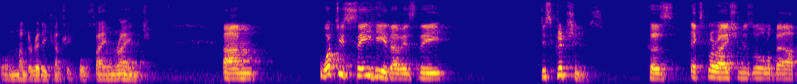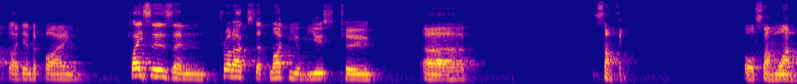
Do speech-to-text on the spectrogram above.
on Mundareddy country called Fame Range. Um, what you see here though is the descriptions, because exploration is all about identifying places and products that might be of use to uh, something or someone.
